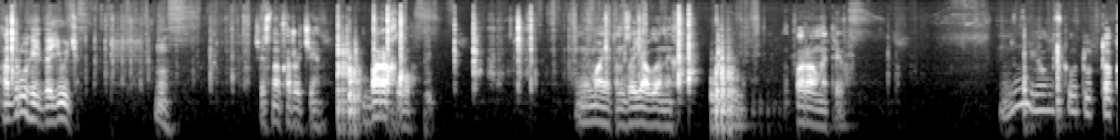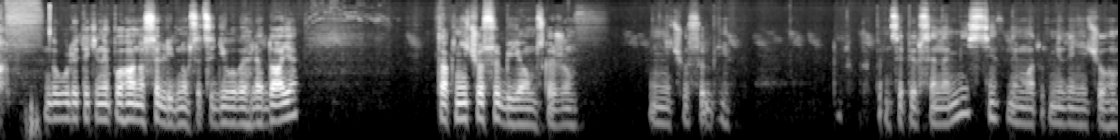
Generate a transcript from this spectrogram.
а другий дають, ну, чесно кажучи, барахло. Немає там заявлених параметрів. Ну, я вам скажу, тут так доволі таки непогано, солідно все це діло виглядає. Так, нічого собі, я вам скажу. Нічого собі. Тут, в принципі, все на місці. Нема тут ніде нічого.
